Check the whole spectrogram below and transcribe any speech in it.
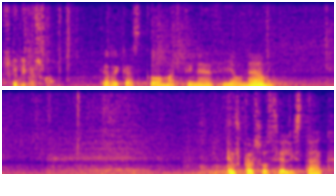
Eskerrik asko. Eskerrik asko Martínez jauna. Euskal Sozialistak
